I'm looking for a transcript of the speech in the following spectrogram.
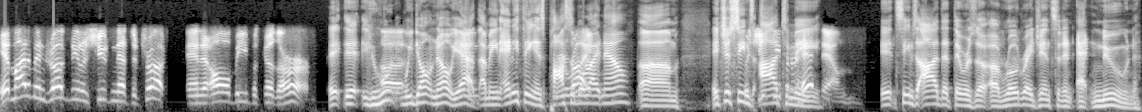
it might have been drug dealers shooting at the truck, and it all be because of her. It, it, who, Uh, we don't know. Yeah, I mean anything is possible right. right. now. Um, it just seems odd to keeping her head me. It seems odd that there was a, a road rage incident at noon.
